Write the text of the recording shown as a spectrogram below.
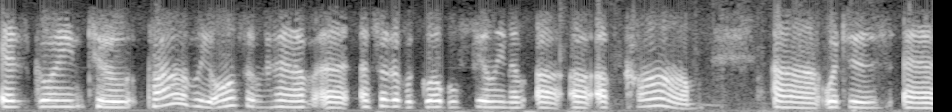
is going to probably also have a, a sort of a global feeling of uh, uh, of calm, uh, which is uh,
